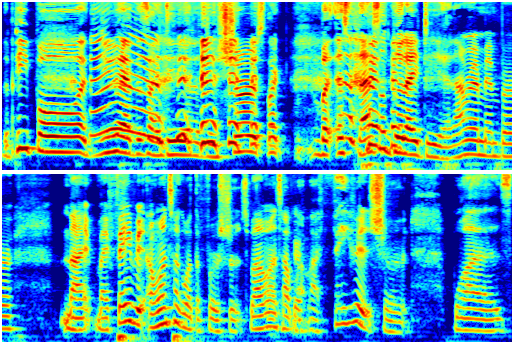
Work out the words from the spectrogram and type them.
the people. You had this idea to do shirts, like, but it's, that's a good idea. And I remember my my favorite. I want to talk about the first shirts, but I want to talk about my favorite shirt was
